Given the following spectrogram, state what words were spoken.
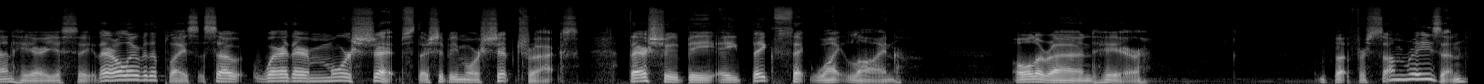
And here you see, they're all over the place. So where there are more ships, there should be more ship tracks. There should be a big thick white line all around here. But for some reason,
